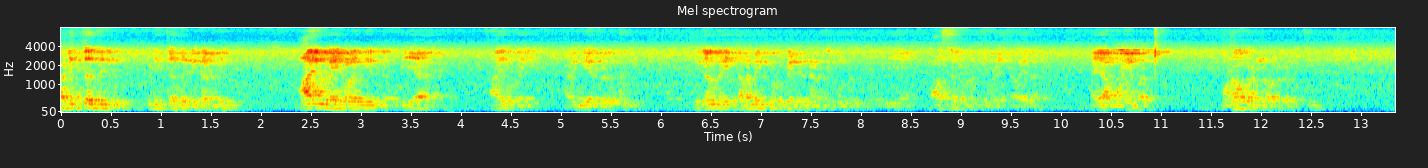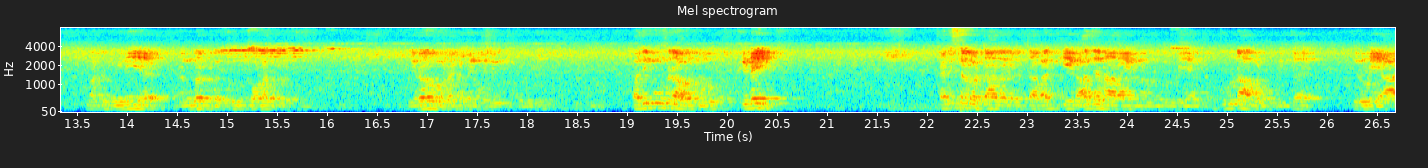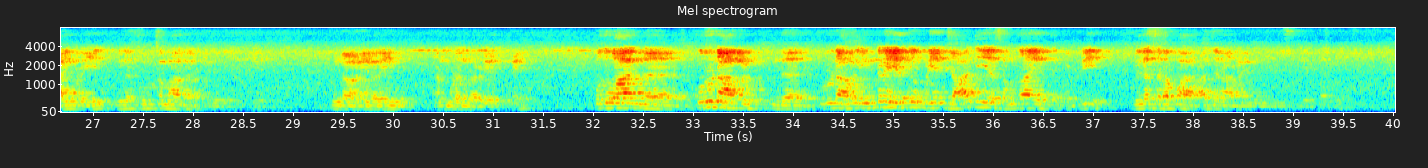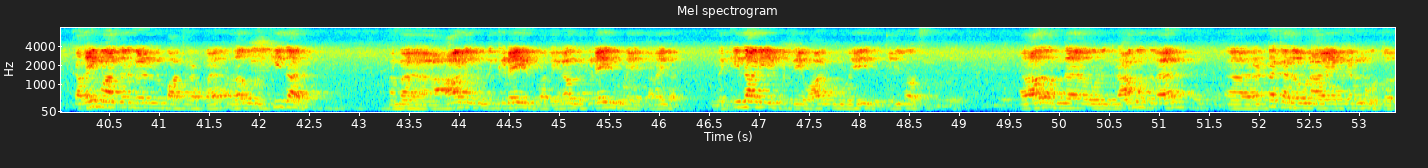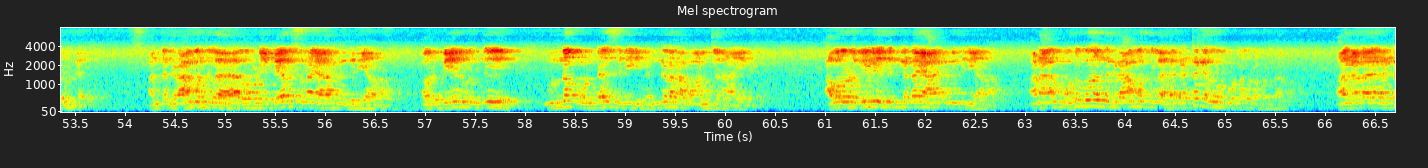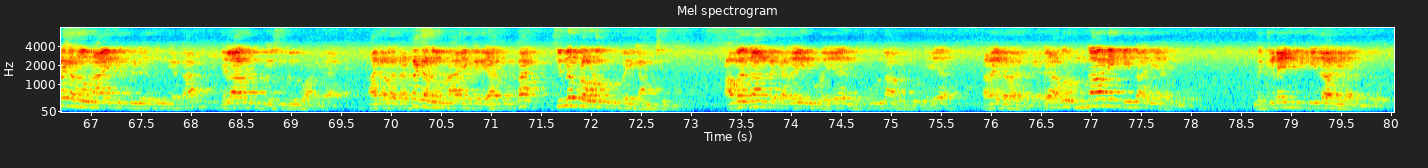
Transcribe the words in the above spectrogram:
படித்ததில் பிடித்தது நிகழ்வில் ஆய்வுரை வழங்கியிருக்கக்கூடிய ஆய்வுரை அறிஞர்களுக்கும் நிகழ்வை தலைமை பொறுப்பேற்று நடத்தி கொண்டிருக்கக்கூடிய ஆசிரியர்களுடைய தலைவர் ஐயா முனைவர் மனோகரன் அவர்களுக்கும் மற்றும் இனிய நண்பர்களுக்கும் தோழர்களுக்கும் இரவு வணக்கத்தை தெரிவித்துக் கொண்டு பதிமூன்றாவது கிடை கரிசல் வட்டார எழுத்தாளர் கே. ராஜநாராயணன் அவர்களுடைய அந்த குறுநாவல் குறித்த என்னுடைய ஆய்வுரையை மிக சுருக்கமாக வழங்குவதற்கு உங்கள் அனைவரையும் அன்புடன் வரவேற்கிறேன். பொதுவாக இந்த குறுநாவல் இந்த குறுநாவல் இன்றைய இருக்கக்கூடிய ஜாதிய சமுதாயத்தை பற்றி மிக சிறப்பாக ராஜநாராயணன் வந்து சொல்லியிருக்காரு. கதை மாந்தர்கள்னு பார்க்குறப்ப அதாவது ஒரு கீதாரி நம்ம ஆடு வந்து கிடையில் பார்த்தீங்கன்னா அந்த கிடையினுடைய தலைவர் இந்த கீதாரியை பற்றிய வாழ்வு முறையை இது தெளிவாக சொல்லுது. அதாவது அந்த ஒரு கிராமத்தில் ரெட்ட கதவு நாயக்கர்னு ஒருத்தர் இருக்கார். அந்த கிராமத்தில் அவருடைய பேரை சொன்னால் யாருக்கும் தெரியாதான். அவர் பேர் வந்து முன்ன கொண்ட ஸ்ரீ வெங்கட ராமானுஜ நாயக்கர் அவரோட வீடு எதுன்னு கேட்டால் யாருக்குமே தெரியாதான் ஆனால் முத முத அந்த கிராமத்தில் ரெட்ட கதவு போட்டவர் அவர் தான் அதனால ரெட்ட கதவு நாயக்கர் வீடு எதுன்னு கேட்டால் எல்லாருக்கும் போய் சொல்லிடுவாங்க. அதனால ரெட்ட கதவு நாயக்கர் யாருன்னு கேட்டால் சின்ன பிள்ளை கூட கொண்டு போய் காமிச்சிருந்தோம் அவர் தான் அந்த கதையினுடைய அந்த குருநாவனுடைய தலைவராக இருக்கார். அவர் முன்னாடி கீதாரியாக இருந்தார். இந்த கிடைக்கு கீதாரியாக இருந்தவர்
